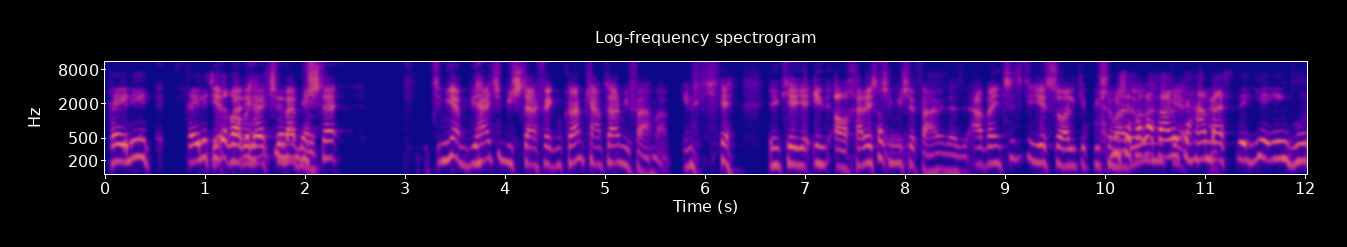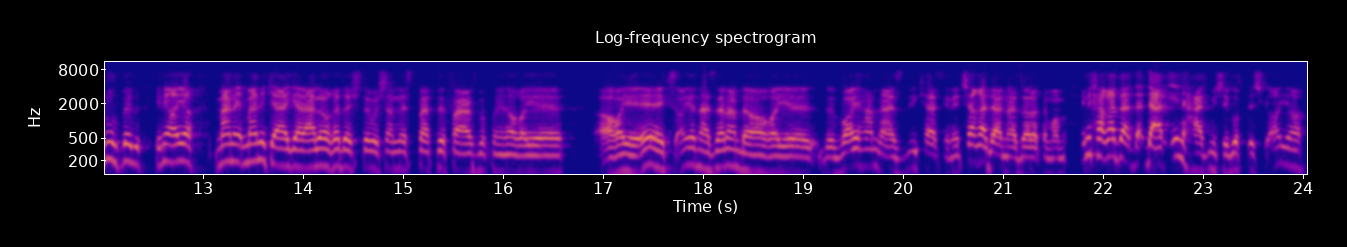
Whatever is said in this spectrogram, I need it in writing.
خیلی خیلی چیز قابل استفاده بیشتر میگم؟ هرچی بیشتر فکر می‌کنم کمتر می‌فهمم. اینه که این که این آخرش چی میشه فهمید از این. اولین چیزی که یه سوالی که پیش اومده میشه فقط فهمید که همبستگی این گروه بگو یعنی آیا من منی که اگر علاقه داشته باشم نسبت به فرض بکنین آقای آقای اکس آیا نظرم به آقای وای هم نزدیک هست؟ یعنی چقدر نظرات ما یعنی فقط در, این حد میشه گفتش که آیا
